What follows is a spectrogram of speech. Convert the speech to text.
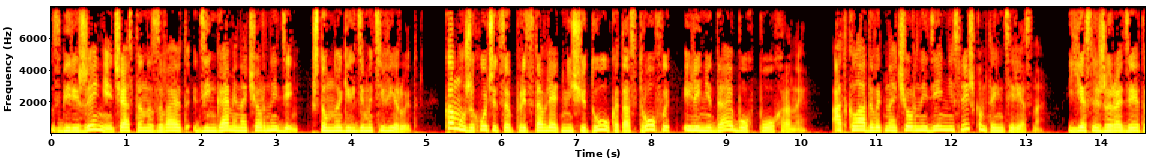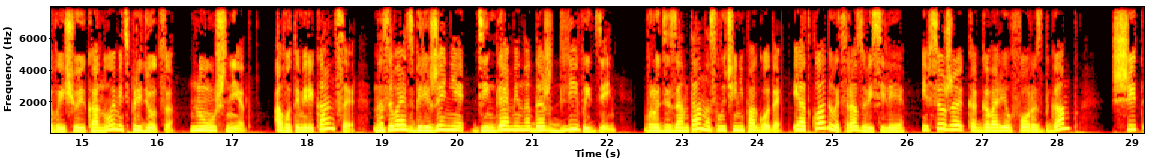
Сбережения часто называют деньгами на черный день, что многих демотивирует. Кому же хочется представлять нищету, катастрофы или, не дай бог, похороны? Откладывать на черный день не слишком-то интересно. Если же ради этого еще экономить придется, ну уж нет. А вот американцы называют сбережения деньгами на дождливый день, вроде зонта на случай непогоды, и откладывать сразу веселее. И все же, как говорил Форест Гамп, shit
